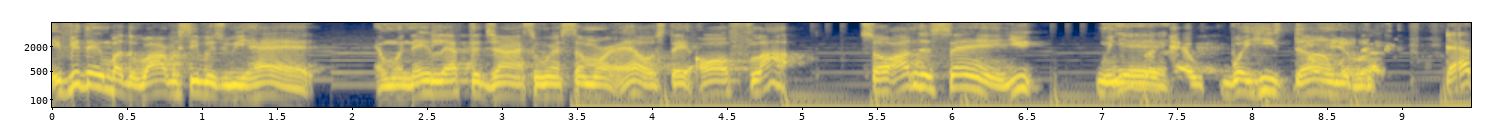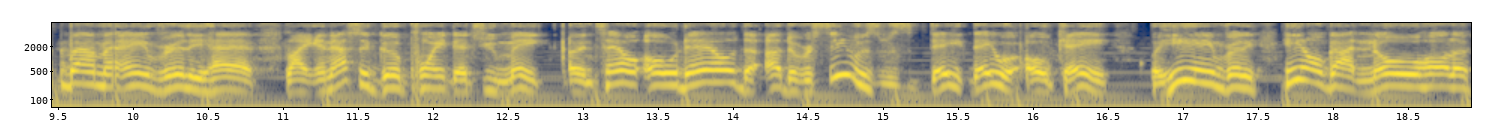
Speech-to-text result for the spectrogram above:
if you think about the wide receivers we had, and when they left the Giants and went somewhere else, they all flopped. So I'm just saying, you when yeah. you look at what he's done oh, with that Bama ain't really had like, and that's a good point that you make. Until Odell, the uh, receivers was they they were okay, but he ain't really he don't got no Hall of.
